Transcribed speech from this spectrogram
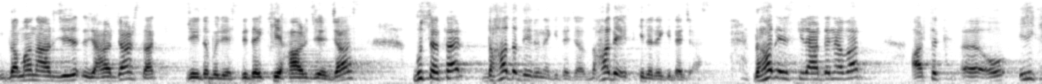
zaman harcı, harcarsak JWST'deki harcayacağız. Bu sefer daha da derine gideceğiz. Daha da eskilere gideceğiz. Daha da eskilerde ne var? Artık e, o ilk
